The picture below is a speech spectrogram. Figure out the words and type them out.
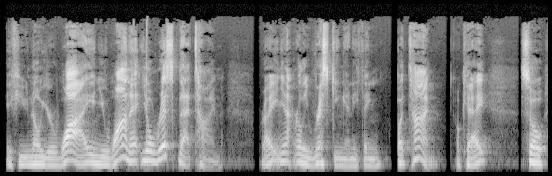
if you know your why and you want it, you'll risk that time, right? You're not really risking anything but time. Okay. So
